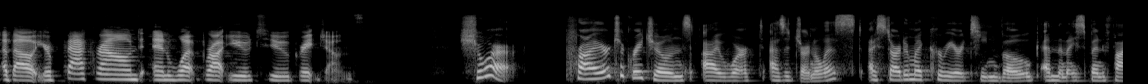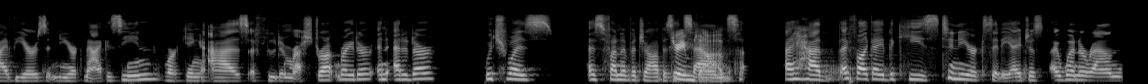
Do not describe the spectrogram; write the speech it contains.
about your background and what brought you to Great Jones. Sure. Prior to Great Jones, I worked as a journalist. I started my career at Teen Vogue, and then I spent five years at New York Magazine working as a food and restaurant writer and editor, which was as fun of a job as Dream it job. sounds. I had, I felt like I had the keys to New York City. I just, I went around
